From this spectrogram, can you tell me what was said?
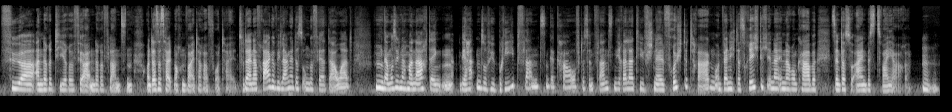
für andere Tiere, für andere Pflanzen. Und das ist halt noch ein weiterer Vorteil. Zu deiner Frage, wie lange das ungefähr dauert. Hm, da muss ich nochmal nachdenken. Wir hatten so Hybridpflanzen gekauft. Das sind Pflanzen, die relativ schnell Früchte tragen. Und wenn ich das richtig in Erinnerung habe, sind das so ein bis zwei Jahre. Mhm.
